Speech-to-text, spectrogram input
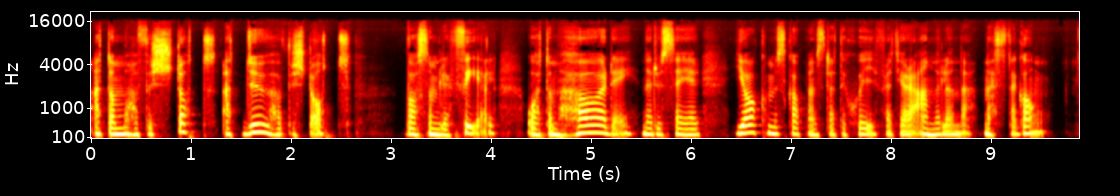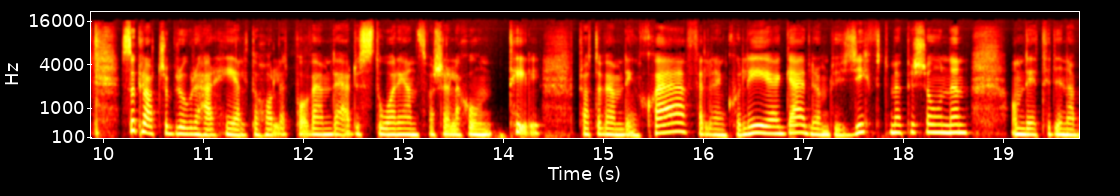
att de har förstått att du har förstått vad som blev fel och att de hör dig när du säger jag kommer skapa en strategi för att göra annorlunda nästa gång. Såklart så beror det här helt och hållet på vem det är du står i ansvarsrelation till. Pratar vi om din chef eller en kollega eller om du är gift med personen, om det är till dina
